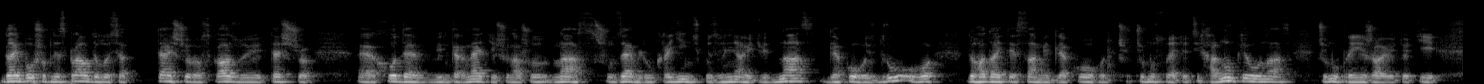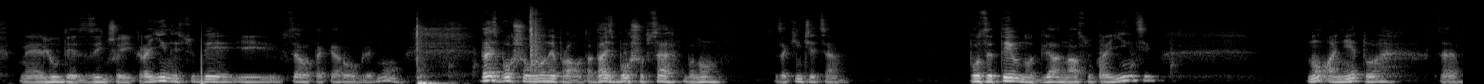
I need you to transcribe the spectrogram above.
дай Бог, щоб не справдилося те, що розказують, те, що е, ходить в інтернеті, що нашу, нашу землю українську звільняють від нас для когось другого. Догадайте самі для кого, чому стоять оці хануки у нас, чому приїжджають оті е, люди з іншої країни сюди і все отаке роблять. Ну, дай Бог, що воно неправда. Дай Бог, що все воно закінчиться позитивно для нас, українців. Ну, а ні, то це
